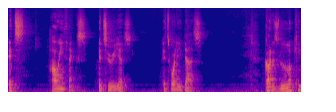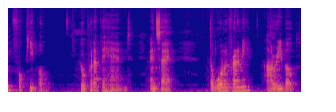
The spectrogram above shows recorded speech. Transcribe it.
It's how he thinks. It's who he is. It's what he does. God is looking for people who will put up their hand and say, the wall in front of me, I'll rebuild.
